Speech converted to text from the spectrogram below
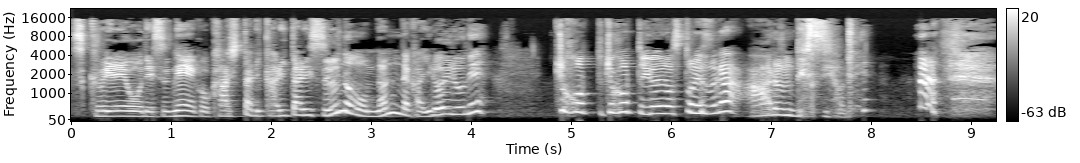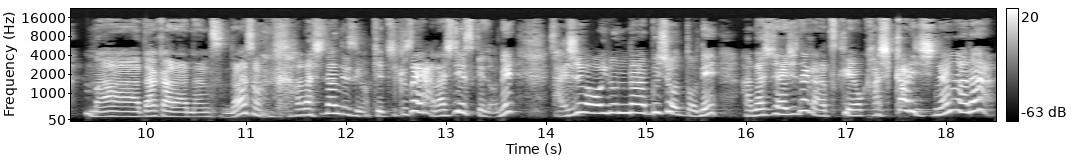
机をですね、こう貸したり借りたりするのもなんだかいろいろね、ちょこっとちょこっといろいろストレスがあるんですよね。まあ、だからなんつんだ、そんな話なんですよ。ケチくさい話ですけどね。最初はいろんな部署とね、話し合いしながら机を貸し借りしながら、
